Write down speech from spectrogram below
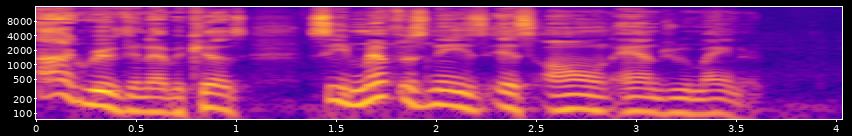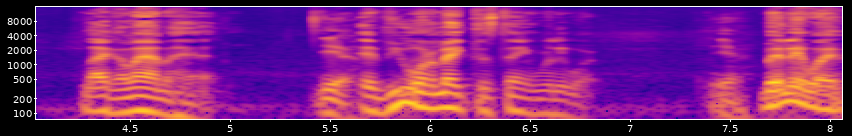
I agree with you there because see, Memphis needs its own Andrew Maynard, like Atlanta had. Yeah. If you want to make this thing really work. Yeah. But anyway,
